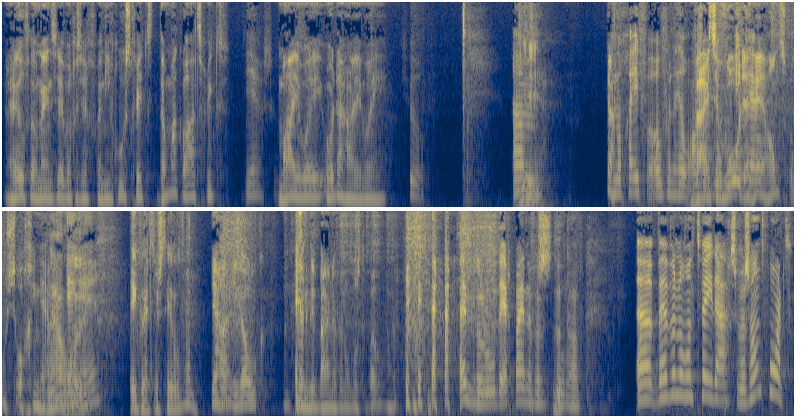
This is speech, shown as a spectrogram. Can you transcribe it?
heel veel mensen hebben gezegd van niet goed schiks, dan maar kwaad schiks. Ja. My way or the highway. Sure. Ehm, Nog even over een heel ander Wijze woorden, heb- hè Hans? Oh, zo ging Ja, het. Nou eng, hè? ik werd er stil van. Ja, ik ook. Ik ging dit bijna van ondersteboven. Hij rolde echt bijna van zijn stoel af. Eh, we hebben nog een tweedaagse Zandvoort.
